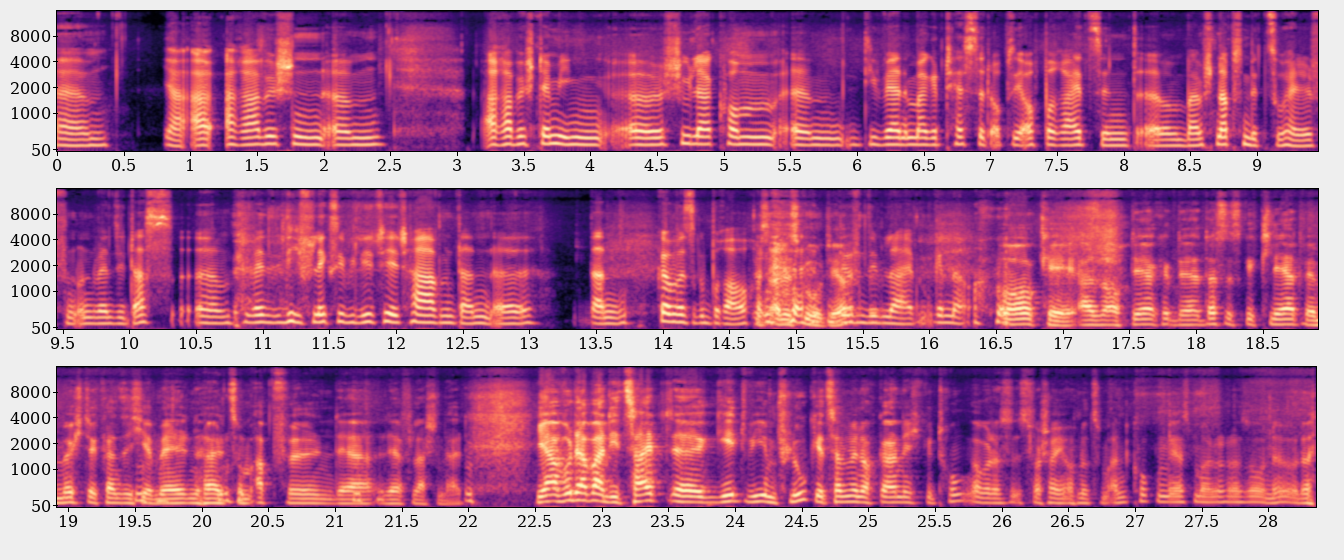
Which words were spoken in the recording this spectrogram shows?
ähm, ja, arabischen, ähm, arabischstämmigen äh, Schüler kommen, ähm, die werden immer getestet, ob sie auch bereit sind, ähm, beim Schnaps mitzuhelfen. Und wenn sie das, ähm, wenn sie die Flexibilität haben, dann, äh, dann können wir sie gebrauchen. Ist alles gut, ja? Dürfen sie bleiben, genau. Okay, also auch der, der, das ist geklärt. Wer möchte, kann sich hier melden halt zum Abfüllen der, der Flaschen halt. Ja, wunderbar. Die Zeit äh, geht wie im Flug. Jetzt haben wir noch gar nicht getrunken, aber das ist wahrscheinlich auch nur zum Angucken erstmal oder so, ne? Oder,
